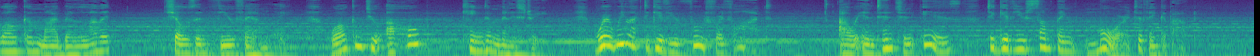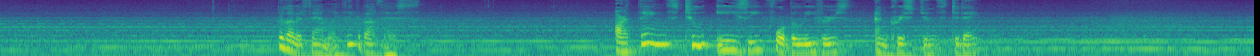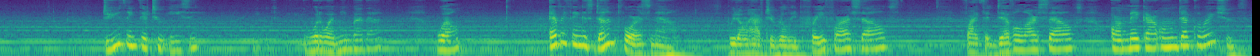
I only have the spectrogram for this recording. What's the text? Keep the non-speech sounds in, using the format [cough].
Welcome, my beloved chosen few family. Welcome to A Hope Kingdom Ministry, where we like to give you food for thought. Our intention is to give you something more to think about. Beloved family, think about this. Are things too easy for believers and Christians today? Do you think they're too easy? What do I mean by that? Well, everything is done for us now. We don't have to really pray for ourselves, fight the devil ourselves, or make our own declarations.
